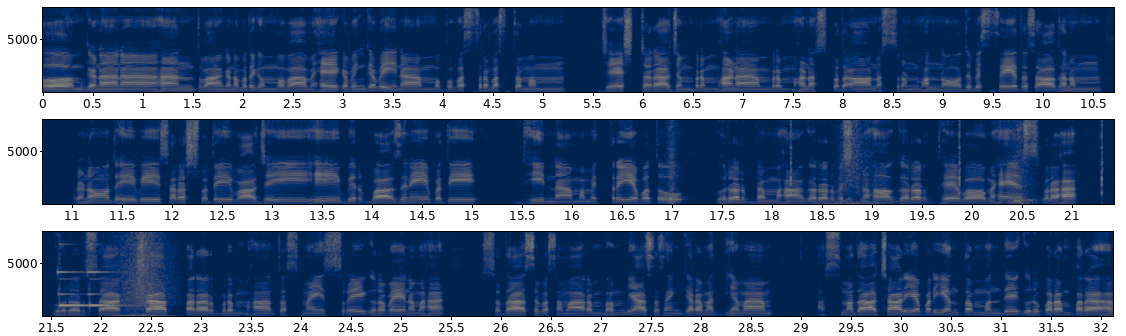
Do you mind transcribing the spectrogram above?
ఓం గణానాహం త్వా గణపతిగం వవామహే కవిం కవీనాం ఉపవస్త్రవస్తమం ज्येष्ठराजं ब्रह्मणां ब्रह्मणस्पदानः शृण्वन्नो साधनम प्रणो देवी सरस्वती वाजैः बिर्भासिनीपति धीनाममित्रयवतु गुरुर्ब्रह्मा, गुरुर्विष्णुः, गुरुर्देवो महेश्वरः। गुरुर्साक्षात् परर्ब्रह्म, तस्मै श्रीगुरवे नमः। सदाशिवसमारम्भं मध्यमा अस्मदाचार्यपर्यतम वंदे गुरुपरंपरा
